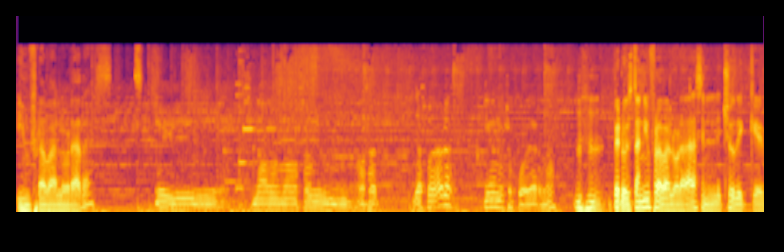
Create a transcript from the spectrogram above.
Infravaloradas. Muy, no, no, no, son, o sea, las palabras tienen mucho poder, ¿no? Pero están infravaloradas en el hecho de que,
